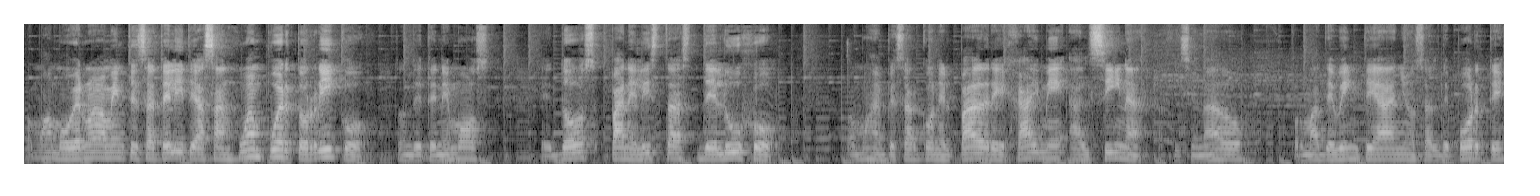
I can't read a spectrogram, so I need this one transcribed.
Vamos a mover nuevamente el satélite a San Juan, Puerto Rico, donde tenemos eh, dos panelistas de lujo. Vamos a empezar con el padre Jaime Alcina, aficionado por más de 20 años al deporte,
